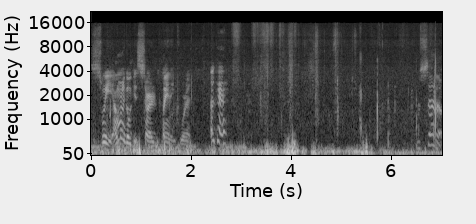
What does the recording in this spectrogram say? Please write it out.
sweet. I'm gonna go get started planning for it. Okay. Rosetta,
